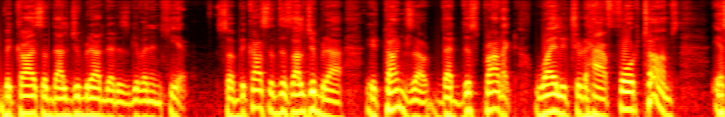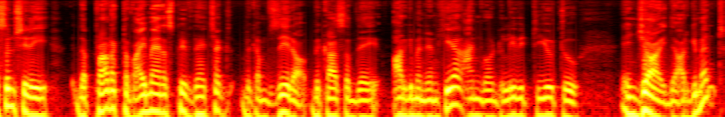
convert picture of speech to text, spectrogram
because of the algebra that is given in here. So because of this algebra it turns out that this product while it should have 4 terms essentially the product of i minus p with hx becomes 0 because of the argument in here I am going to leave it to you to enjoy the argument.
